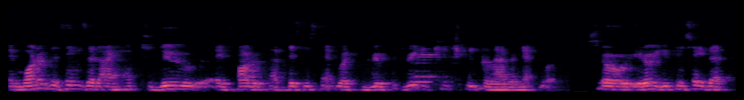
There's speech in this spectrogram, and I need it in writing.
And one of the things that I had to do as part of that business networking group was really teach people how to network. So, you know, you can say that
